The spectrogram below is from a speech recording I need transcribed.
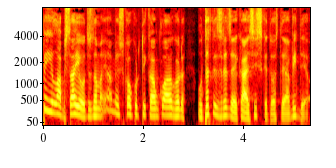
bija laba sajūta. Es domāju, jā, mēs kaut kur tikām klāta. Un tad, kad es redzēju, kā es izskatos tajā video,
